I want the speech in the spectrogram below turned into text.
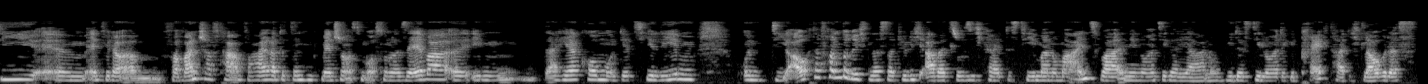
die ähm, entweder ähm, Verwandtschaft haben, verheiratet sind mit Menschen aus dem Osten oder selber äh, eben daherkommen und jetzt hier leben und die auch davon berichten, dass natürlich Arbeitslosigkeit das Thema Nummer eins war in den 90er Jahren und wie das die Leute geprägt hat. Ich glaube, dass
